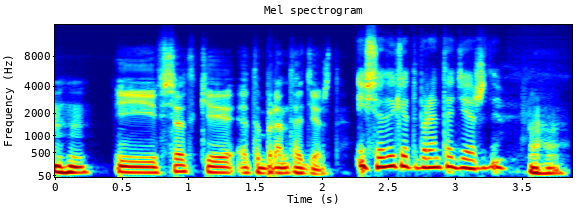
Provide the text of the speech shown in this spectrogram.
Угу. И все-таки это бренд одежды? И все-таки это бренд одежды. Ага.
